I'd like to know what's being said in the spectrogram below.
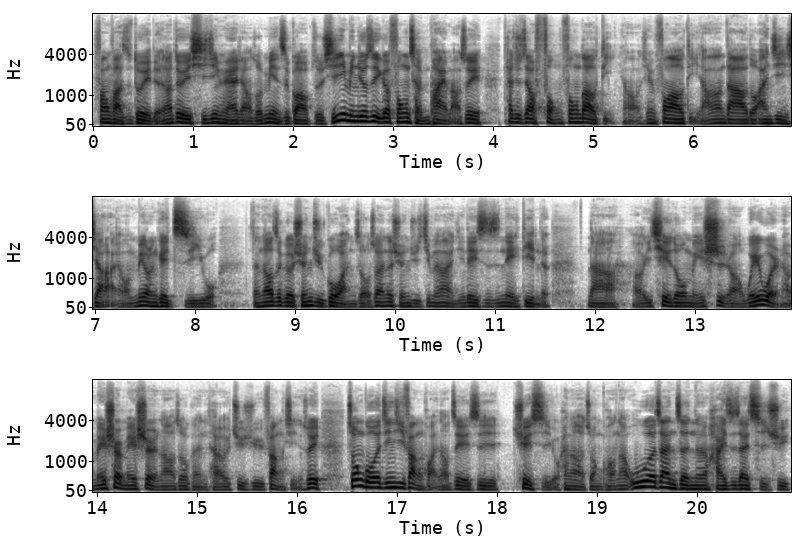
方法是对的。那对于习近平来讲，说面子挂不住，习近平就是一个封城派嘛，所以他就是要封封到底啊，先封到底，然后让大家都安静下来哦，没有人可以质疑我。等到这个选举过完之后，虽然这选举基本上已经类似是内定了，那呃一切都没事啊，维稳啊，没事没事，然后之后可能才会继续放行。所以中国的经济放缓，然后这也是确实有看到的状况。那乌俄战争呢还是在持续。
